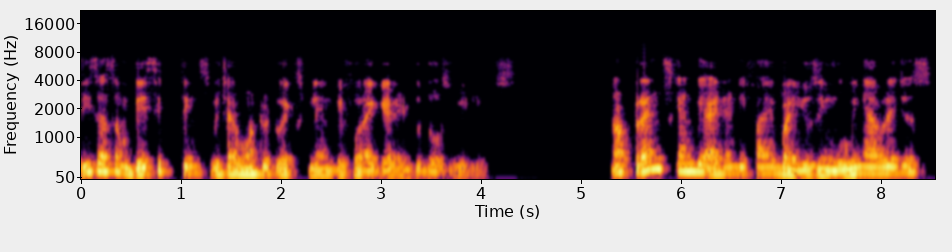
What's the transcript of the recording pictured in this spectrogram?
these are some basic things which I wanted to explain before I get into those videos. Now, trends can be identified by using moving averages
